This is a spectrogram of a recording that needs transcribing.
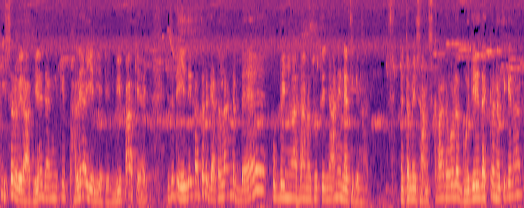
කිස්සර වෙලා තියෙන දැන් එකේ ඵලයයි එළියට එන්නේ විපාකයයි. ඒකට ඒ දෙක අතර ගැටලන්න බෑ උබ්බේ නිවාසාන සුත්‍ය ඥානෙ නැති කෙනාට. නැත්නම් මේ සංස්කාරවල ගොජේ දැක්ක නැති කෙනාට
